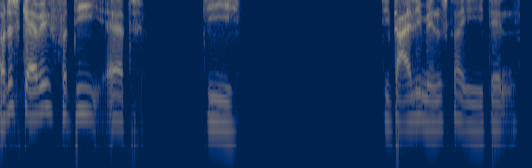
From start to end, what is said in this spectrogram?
Og det skal vi, fordi at de de dejlige mennesker i den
